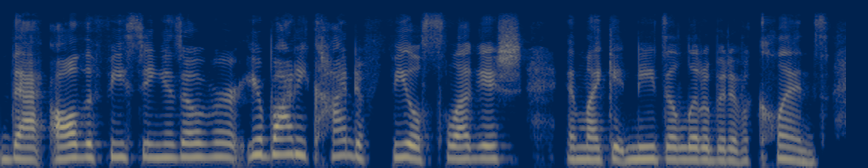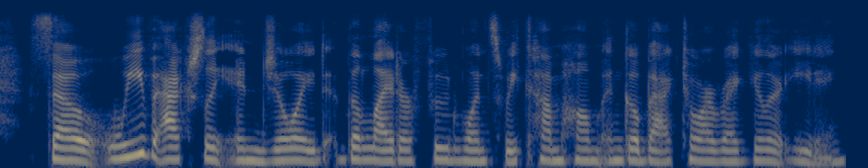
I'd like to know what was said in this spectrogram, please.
that all the feasting is over, your body kind of feels sluggish and like it needs a little bit of a cleanse. So we've actually enjoyed the lighter food once we come home and go back to our regular eating.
